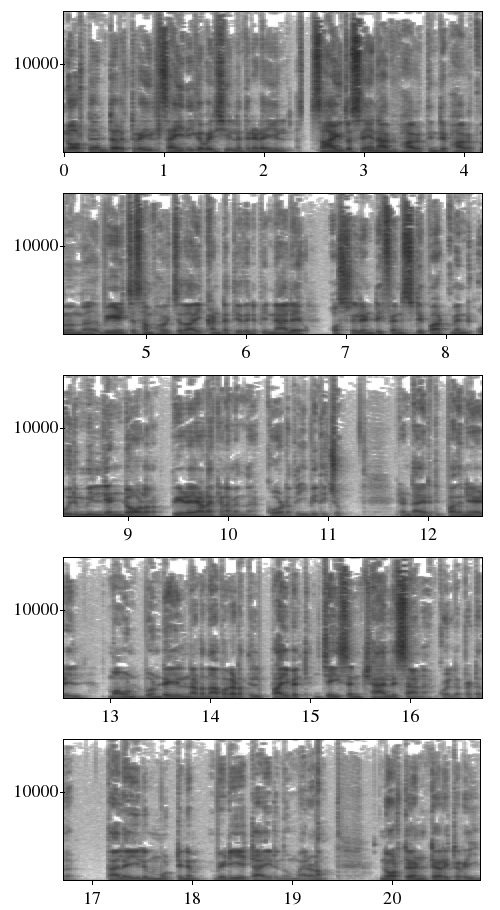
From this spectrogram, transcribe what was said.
നോർത്തേൺ ടെറിട്ടറിയിൽ സൈനിക പരിശീലനത്തിനിടയിൽ സായുധ സേനാ വിഭാഗത്തിന്റെ ഭാഗത്തുനിന്ന് വീഴ്ച സംഭവിച്ചതായി കണ്ടെത്തിയതിന് പിന്നാലെ ഓസ്ട്രേലിയൻ ഡിഫൻസ് ഡിപ്പാർട്ട്മെന്റ് ഒരു മില്യൺ ഡോളർ പിഴയടക്കണമെന്ന് കോടതി വിധിച്ചു. രണ്ടായിരത്തി പതിനേഴിൽ മൗണ്ട് ബൊണ്ടയിൽ നടന്ന അപകടത്തിൽ പ്രൈവറ്റ് ജെയ്സൺ ചാലിസ് ആണ് കൊല്ലപ്പെട്ടത്. തലയിലും മുട്ടിനും വെടിയേറ്റായിരുന്നു മരണം. നോർത്തേൺ ടെറിട്ടറി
